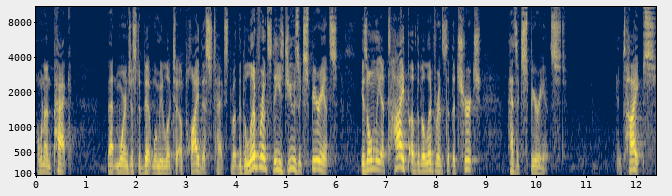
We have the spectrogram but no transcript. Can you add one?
I want to unpack that more in just a bit when we look to apply this text. But the deliverance these Jews experience is only a type of the deliverance that the church has experienced. And types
